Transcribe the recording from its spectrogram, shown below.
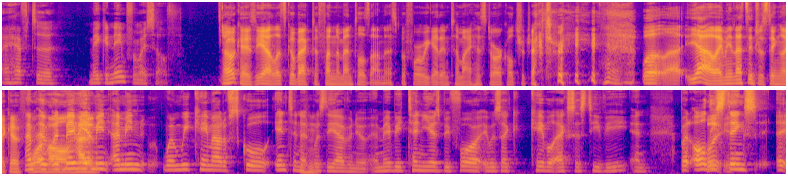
I have to make a name for myself. Okay, so yeah, let's go back to fundamentals on this before we get into my historical trajectory. well, uh, yeah, I mean that's interesting. Like if Um, uh, Warhol but maybe I mean I mean when we came out of school, internet Mhm. was the avenue, and maybe ten years before it was like cable access TV, and but all Well, these it- things, uh,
